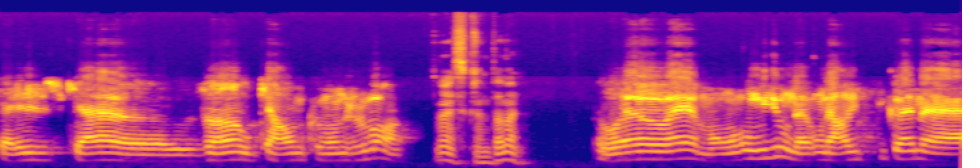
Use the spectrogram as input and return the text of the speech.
Ça allait jusqu'à 20 euh, ou 40 commandes jour. Ouais, c'est quand même pas mal. Ouais, ouais, bon, oui, on a, on a réussi quand même à,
